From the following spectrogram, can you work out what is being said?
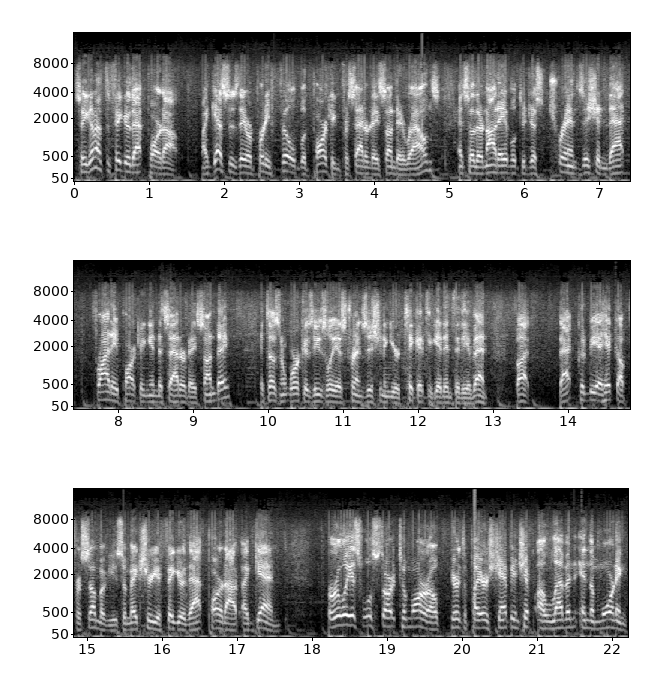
So you're going to have to figure that part out. My guess is they were pretty filled with parking for Saturday, Sunday rounds, and so they're not able to just transition that Friday parking into Saturday, Sunday. It doesn't work as easily as transitioning your ticket to get into the event. But that could be a hiccup for some of you, so make sure you figure that part out. Again, Earliest we'll start tomorrow here at the Players Championship, 11 in the morning.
